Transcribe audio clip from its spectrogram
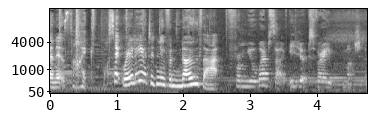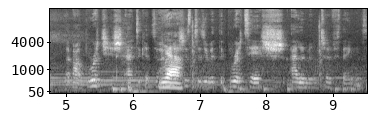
And it's like, was it really? I didn't even know that. From your website, it looks very much about British etiquette. So, how Yeah. much is to do with the British element of things?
